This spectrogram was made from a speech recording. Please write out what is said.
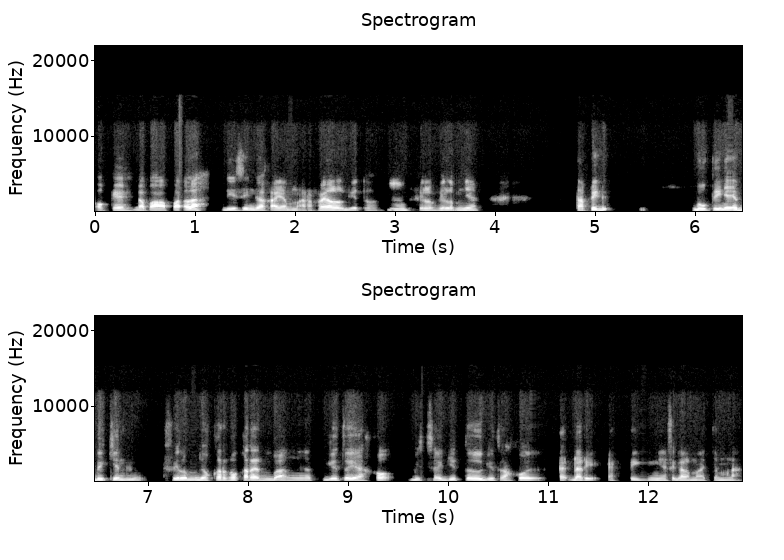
oke okay, nggak apa-apa lah DC nggak kayak Marvel gitu hmm. film-filmnya tapi buktinya bikin film Joker kok keren banget gitu ya kok bisa gitu gitu. Aku eh, dari actingnya segala macam nah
